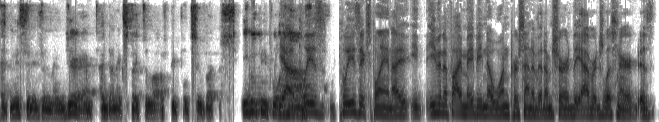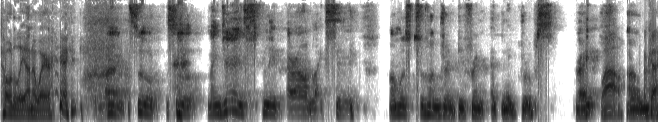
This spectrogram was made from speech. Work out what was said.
ethnicities in Nigeria. I don't expect a lot of people to, but Igbo people. Yeah, have, please, please explain. I even if I maybe know one percent of it, I'm sure the average listener is totally unaware. All right, so so Nigeria is split around like say almost 200 different ethnic groups. Right. Wow. Um, okay.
